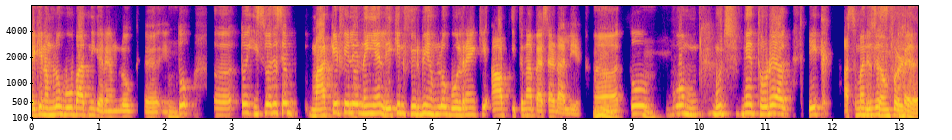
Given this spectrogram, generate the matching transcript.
लेकिन हम लोग वो बात नहीं कर रहे हम लोग हम्म। तो तो इस वजह से मार्केट फेलियर नहीं है लेकिन फिर भी हम लोग बोल रहे हैं कि आप इतना पैसा डालिए हम्म। तो हम्म। वो मुझमें थोड़ा एक है, है।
